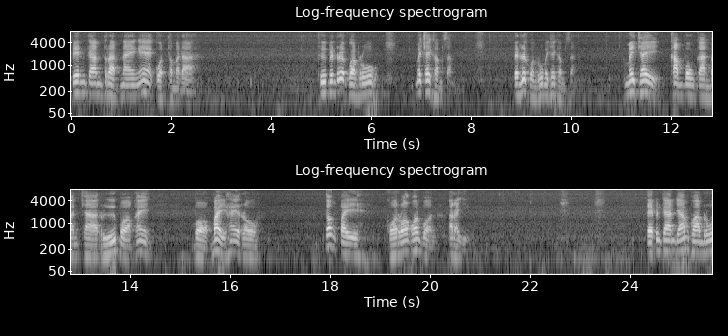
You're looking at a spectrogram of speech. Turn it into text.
เป็นการตรัสในแง่กฎธรรมดา คือเป็นเรื่องความรู้ไม่ใช่คำสั่ง เป็นเรื่องความรู้ไม่ใช่คำสั่ง ไม่ใช่คำบงการบัญชาหรือบอกให้บอกใบ้ให้เรา ต้องไปขอร้องอ้อนวอนอะไรอีก แต่เป็นการย้ำความรู้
